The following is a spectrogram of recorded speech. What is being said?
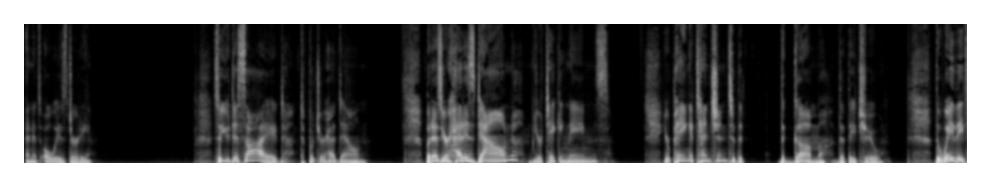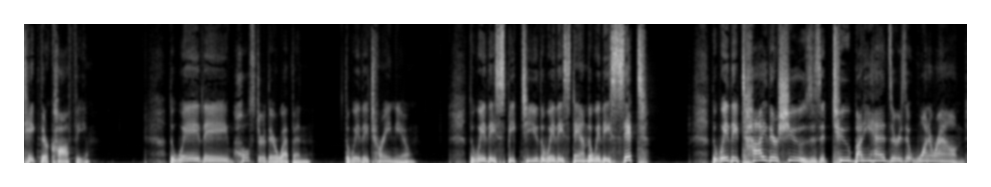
And it's always dirty. So you decide to put your head down. But as your head is down, you're taking names. You're paying attention to the, the gum that they chew, the way they take their coffee, the way they holster their weapon, the way they train you, the way they speak to you, the way they stand, the way they sit, the way they tie their shoes, is it two bunny heads or is it one around?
